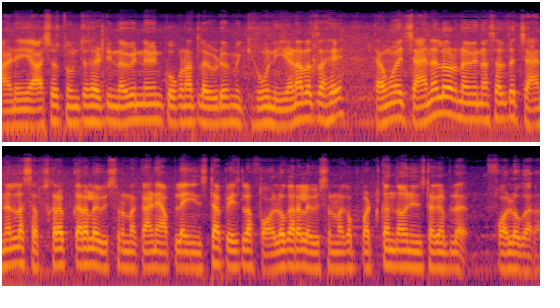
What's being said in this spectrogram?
आणि अशाच तुमच्यासाठी नवीन नवीन कोकणातला व्हिडिओ मी घेऊन येणारच आहे. त्यामुळे चॅनलवर नवीन असाल तर चॅनलला सबस्क्राईब करायला विसरू नका आणि आपल्या इन्स्टा पेजला फॉलो करायला विसरू नका. पटकन जाऊन इंस्टाग्रामला फॉलो करा.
